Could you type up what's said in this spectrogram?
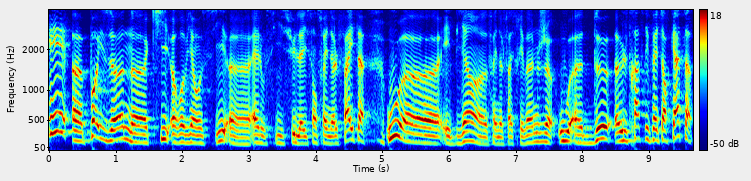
Et euh, Poison euh, qui revient aussi, elle aussi issue de la licence Final Fight. Ou, eh bien, Final Fight Revenge. Ou de Ultra Street Fighter 4.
